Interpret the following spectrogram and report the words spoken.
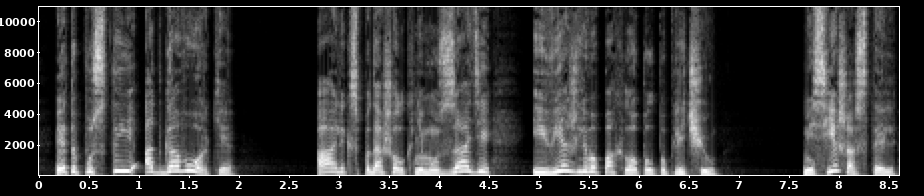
— это пустые отговорки. Алекс подошел к нему сзади и вежливо похлопал по плечу. «Месье Шастель,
